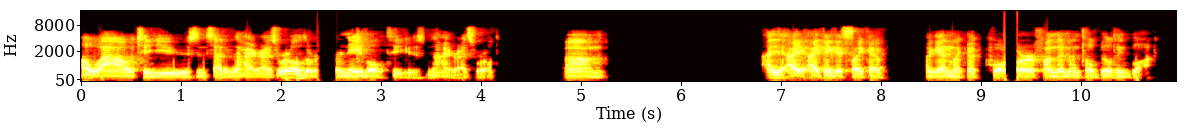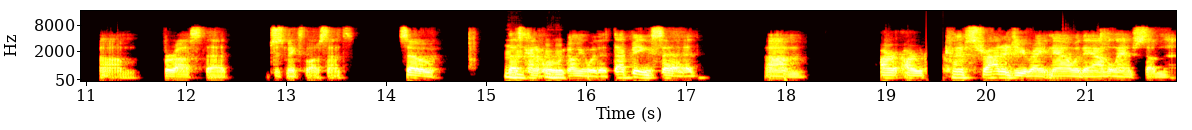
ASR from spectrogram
allow to use inside of the Highrise world or enable to use in the Highrise world. Um, I, I, I, think it's like a, again, like a core fundamental building block um, for us that just makes a lot of sense. So that's mm-hmm. kind of where we're mm-hmm. going with it. That being said, um, our, our kind of strategy right now with the Avalanche subnet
